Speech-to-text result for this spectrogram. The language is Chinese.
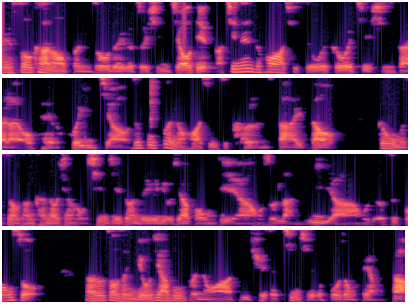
欢迎收看哦本周的一个最新焦点。那今天的话，其实为各位解析带来 OPEC 会议家这部分的话，其实可能带到跟我们市场上看到像从现阶段的一个油价崩跌啊，或者说染疫啊，或者二次封锁，那都造成油价部分的话，的确在近期的波动非常大。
